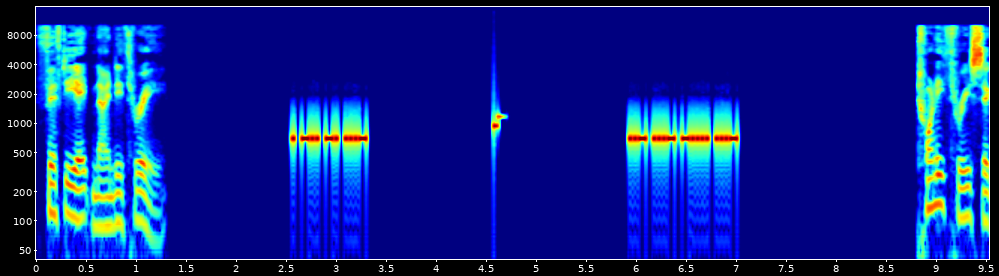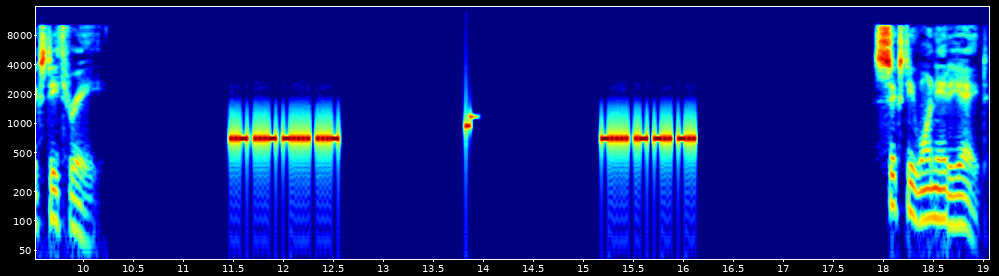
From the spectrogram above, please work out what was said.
5893. 2363. 6188.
